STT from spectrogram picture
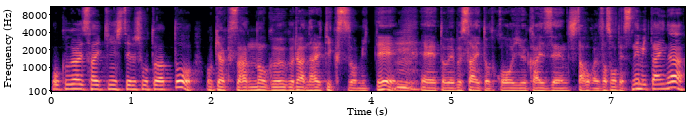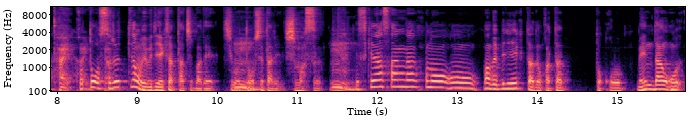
僕が最近してる仕事だと、お客さんの Google アナリティクスを見て、うん。えっ、と、ウェブサイトこういう改善した方が良さそうですね、みたいなことをするっていうのもウェブディレクターの立場で仕事をしてたりします。うん。で、助田さんがこの、おまあ、ウェブディレクターの方とこう、面談を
